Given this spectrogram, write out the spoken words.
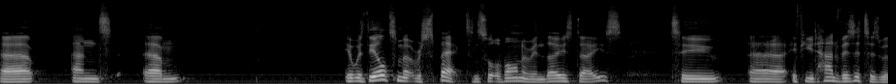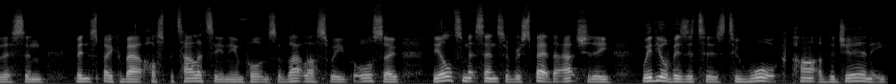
Uh, and um, it was the ultimate respect and sort of honour in those days to, uh, if you'd had visitors with us, and Vince spoke about hospitality and the importance of that last week, but also the ultimate sense of respect that actually, with your visitors, to walk part of the journey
